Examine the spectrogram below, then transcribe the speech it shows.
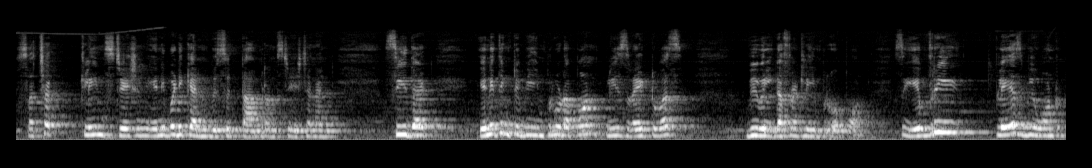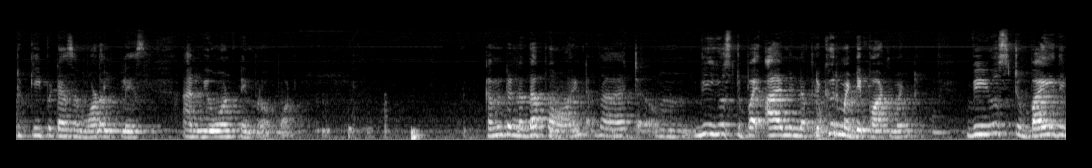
Such a clean station, anybody can visit Tambaram station and see that anything to be improved upon, please write to us. We will definitely improve upon. See, every place we wanted to keep it as a model place and we want to improve upon coming to another point that um, we used to buy i'm in a procurement department we used to buy the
